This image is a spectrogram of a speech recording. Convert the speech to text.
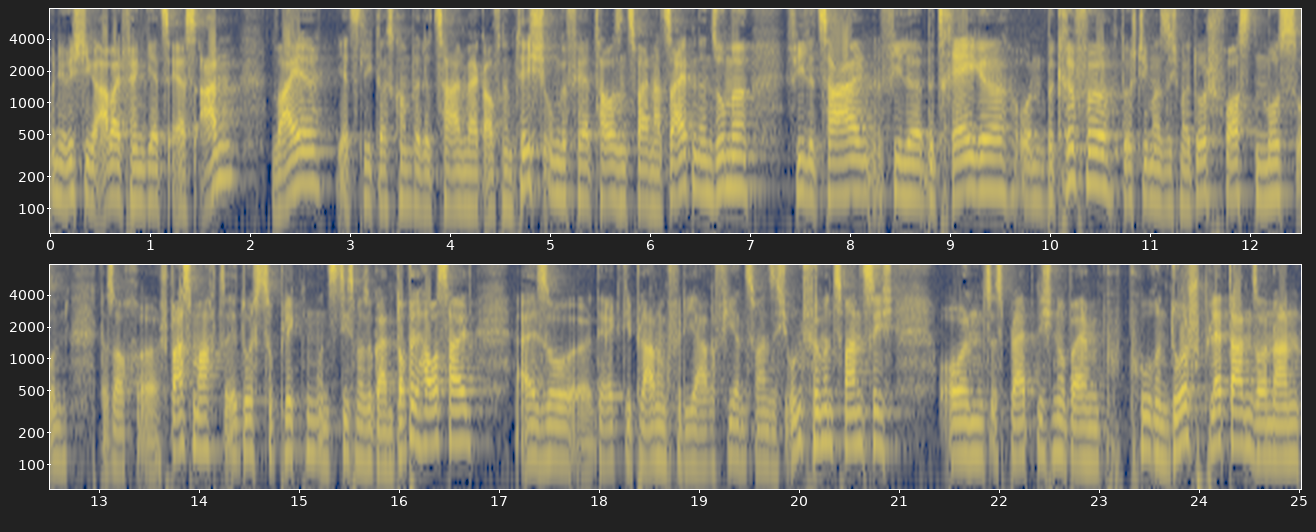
Und die richtige Arbeit fängt jetzt erst an, weil jetzt liegt das komplette Zahlenwerk auf dem Tisch, ungefähr 1200 Seiten in Summe, viele Zahlen, viele Beträge und Begriffe, durch die man sich mal durchforsten muss und das auch äh, Spaß macht, äh, durchzublicken. Und es ist diesmal sogar ein Doppelhaushalt, also äh, direkt die Planung für die Jahre 24 und 25. Und es bleibt nicht nur beim puren Durchblättern, sondern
